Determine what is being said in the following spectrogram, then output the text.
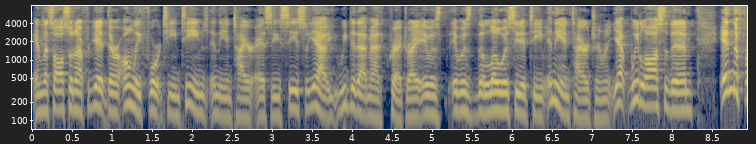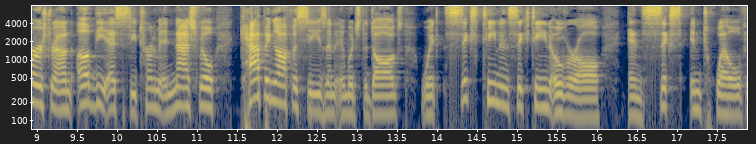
And let's also not forget there are only 14 teams in the entire SEC. So yeah, we did that math correct, right? It was it was the lowest seeded team in the entire tournament. Yep, we lost to them in the first round of the SEC tournament in Nashville, capping off a season in which the Dogs went 16 and 16 overall and 6 and 12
